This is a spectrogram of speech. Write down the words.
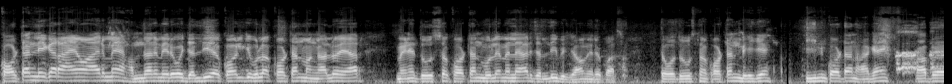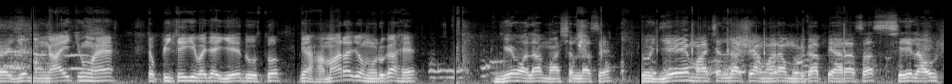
कॉटन लेकर आया हूँ यार मैं। हमदा ने मेरे को जल्दी कॉल की बोला कॉटन मंगा लो यार। मैंने दोस्त कॉटन बोले मैंने यार जल्दी भेजाओ मेरे पास। तो दोस्त ने कॉटन भेजे। तीन कॉटन आ गए। अब ये मंगाई क्यों है? तो पीछे की वजह ये है दोस्तों कि हमारा जो मुर्गा है ये वाला, माशाल्लाह से। तो ये माशाल्लाह से हमारा मुर्गा प्यारा सा सेल आउट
